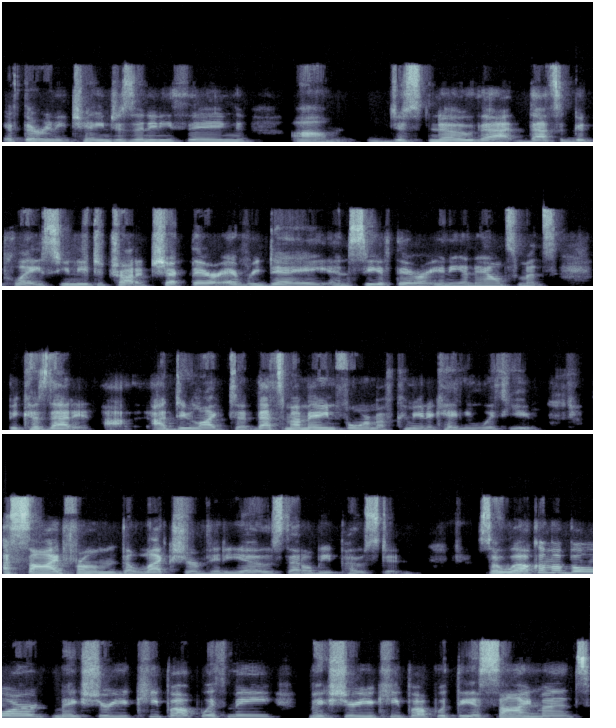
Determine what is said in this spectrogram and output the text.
If there are any changes in anything, um, just know that that's a good place. You need to try to check there every day and see if there are any announcements because that I, I do like to. That's my main form of communicating with you, aside from the lecture videos that'll be posted. So, welcome aboard. Make sure you keep up with me. Make sure you keep up with the assignments.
